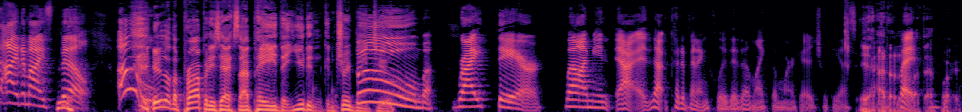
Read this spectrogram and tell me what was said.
an itemized mm. bill. Oh, Here's all the property tax I paid that you didn't contribute to. boom, right there. Well, I mean, I, that could have been included in like the mortgage with the escrow. Yeah, I don't know But- about that part.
